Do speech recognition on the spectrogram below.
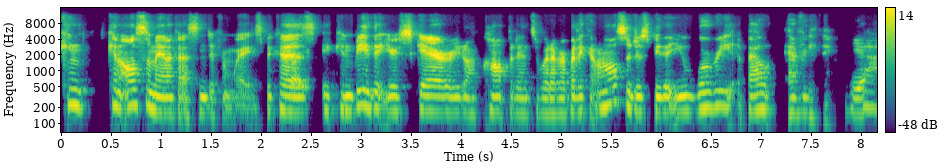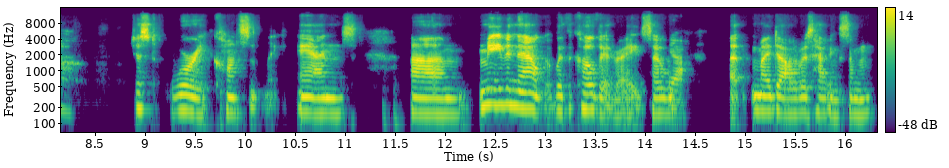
can can also manifest in different ways because it can be that you're scared or you don't have confidence or whatever but it can also just be that you worry about everything Yeah. Just worry constantly and um i mean even now with the covid right so Yeah. uh, my daughter was having some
